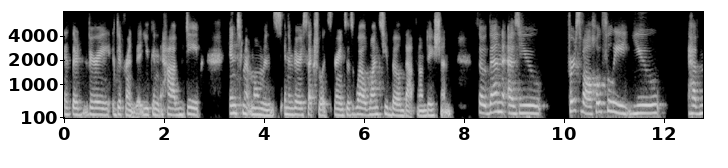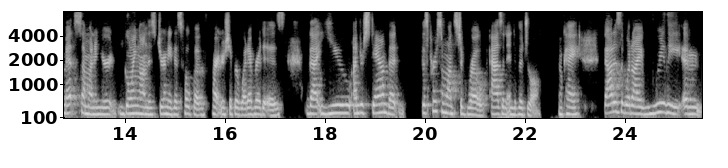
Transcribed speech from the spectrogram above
They're very different. that You can have deep intimate moments in a very sexual experience as well once you build that foundation. So then, as you, first of all, hopefully you have met someone and you're going on this journey, this hope of partnership or whatever it is, that you understand that this person wants to grow as an individual. Okay. That is what I really am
